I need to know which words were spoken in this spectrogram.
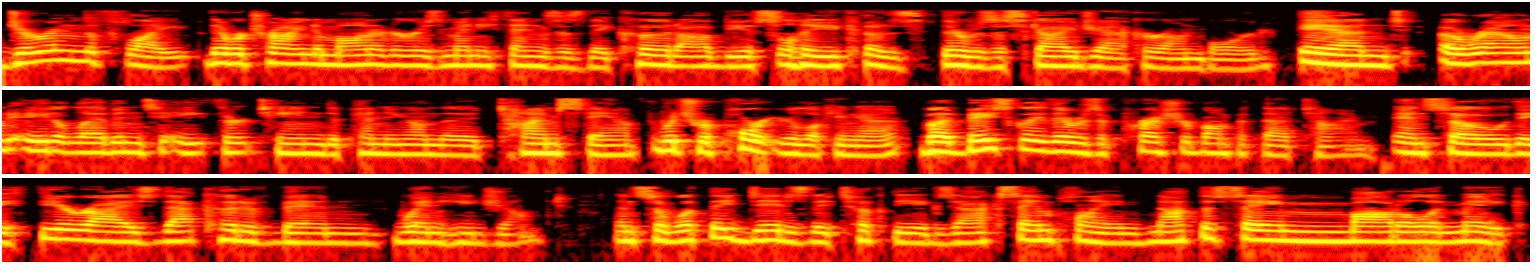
during the flight, they were trying to monitor as many things as they could, obviously, because there was a skyjacker on board. And around 811 to 813, depending on the timestamp, which report you're looking at, but basically there was a pressure bump at that time. And so they theorized that could have been when he jumped. And so what they did is they took the exact same plane, not the same model and make,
